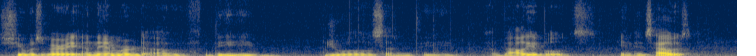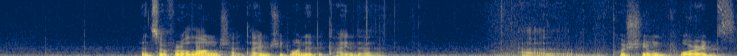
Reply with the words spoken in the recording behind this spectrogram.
she was very enamored of the jewels and the valuables in his house. And so for a long time she'd wanted to kind of uh, push him towards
